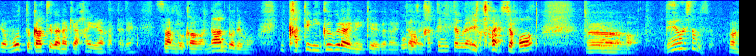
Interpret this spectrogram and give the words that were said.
でももっとガッツがなきゃ入れなかったね。産後館は何度でも。勝手に行くぐらいの勢いがない。と僕は勝手に行ったぐらい行ったでしょ？うん。電話したんですよ。うんうん。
